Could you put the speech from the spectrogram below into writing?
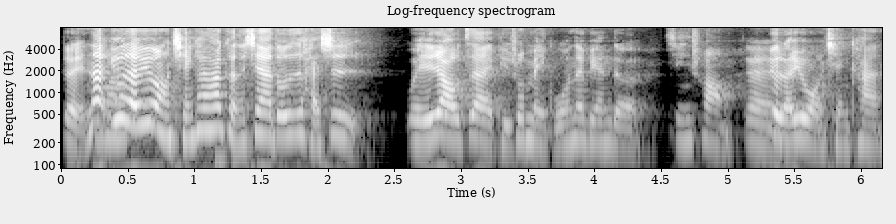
对，那越来越往前看，他可能现在都是还是。围绕在比如说美国那边的新创，对，越来越往前看。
